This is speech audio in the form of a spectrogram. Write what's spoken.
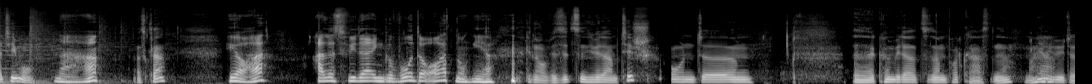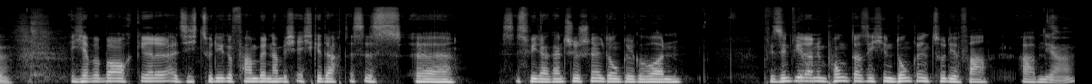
Hi Timo, Na, alles klar? ja, alles wieder in gewohnter Ordnung hier. Genau, wir sitzen hier wieder am Tisch und ähm, äh, können wieder zusammen podcasten, ne? Meine Ja. Güte. Ich habe aber auch gerade, als ich zu dir gefahren bin, habe ich echt gedacht, es ist, äh, es ist wieder ganz schön schnell dunkel geworden. Wir sind wieder an dem Punkt, dass ich im Dunkeln zu dir fahre, abends. Ja,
